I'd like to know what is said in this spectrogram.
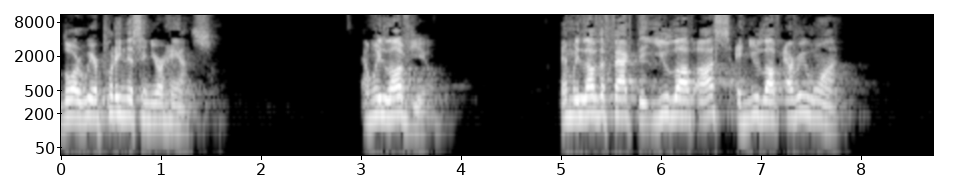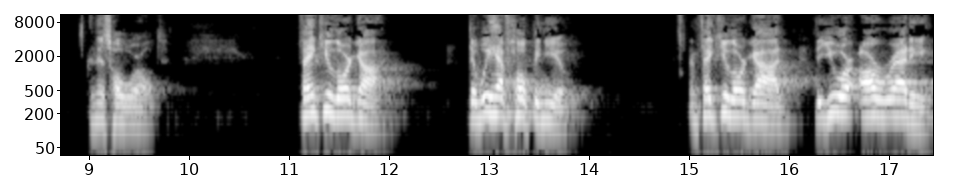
Lord, we are putting this in your hands. And we love you. And we love the fact that you love us and you love everyone in this whole world. Thank you, Lord God, that we have hope in you. And thank you, Lord God, that you are already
